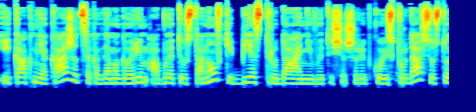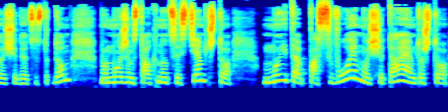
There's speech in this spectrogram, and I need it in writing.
И как мне кажется, когда мы говорим об этой установке, без труда не вытащишь рыбку из пруда, все стоящее дается с трудом, мы можем столкнуться с тем, что мы-то по-своему считаем то, что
